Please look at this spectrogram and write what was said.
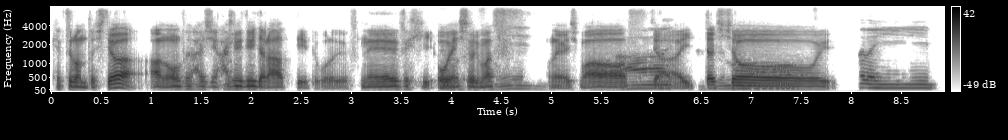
結論としては、あの、音声配信始めてみたらっていうところですね。ぜひ応援しております。すねお願いします。じゃあ、いってらっしゃい。バイバイ。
